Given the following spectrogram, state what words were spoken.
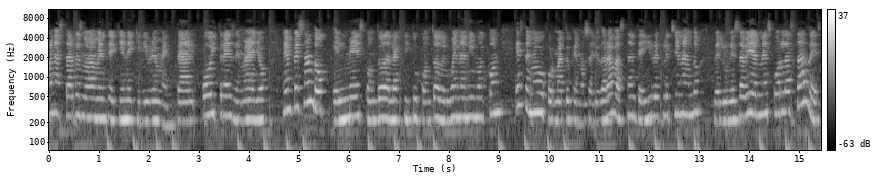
Buenas tardes nuevamente aquí en Equilibrio Mental. Hoy 3 de mayo, empezando el mes con toda la actitud, con todo el buen ánimo y con este nuevo formato que nos ayudará bastante a ir reflexionando de lunes a viernes por las tardes.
